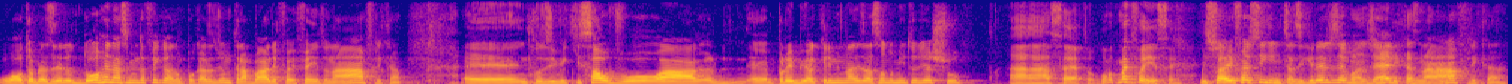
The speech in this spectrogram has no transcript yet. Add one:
o autor brasileiro do renascimento africano, por causa de um trabalho que foi feito na África é, inclusive que salvou a. É, proibiu a criminalização do mito de Exu. Ah, certo. Como, como, é que foi isso aí? Isso aí foi o seguinte: as igrejas evangélicas na África,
